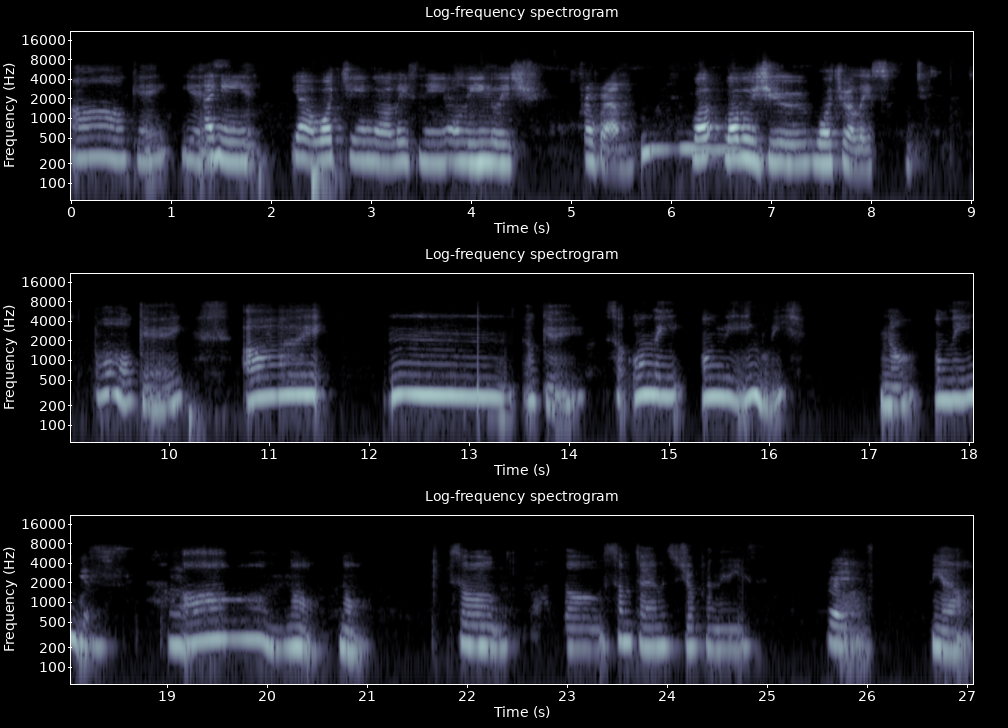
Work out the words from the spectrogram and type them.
Oh, okay. Yes. I mean, yeah, watching or listening only English program. yes. What what would you watch your list? Oh, okay. I mm, okay. So only only English? No, only English. Yes. Mm. Oh no, no. So Mm. so sometimes Japanese. Right. Uh, yeah.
